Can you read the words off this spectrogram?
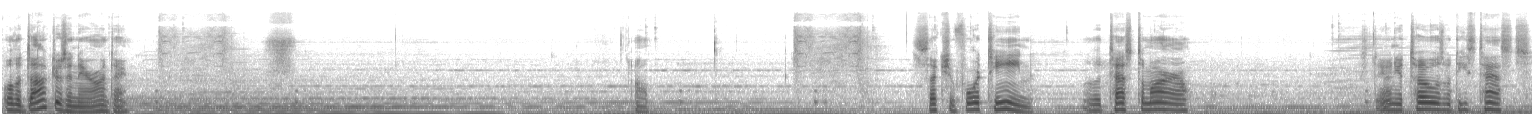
Well, the doctor's in there, aren't they? Oh. Section 14. Well, the test tomorrow. Stay on your toes with these tests.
